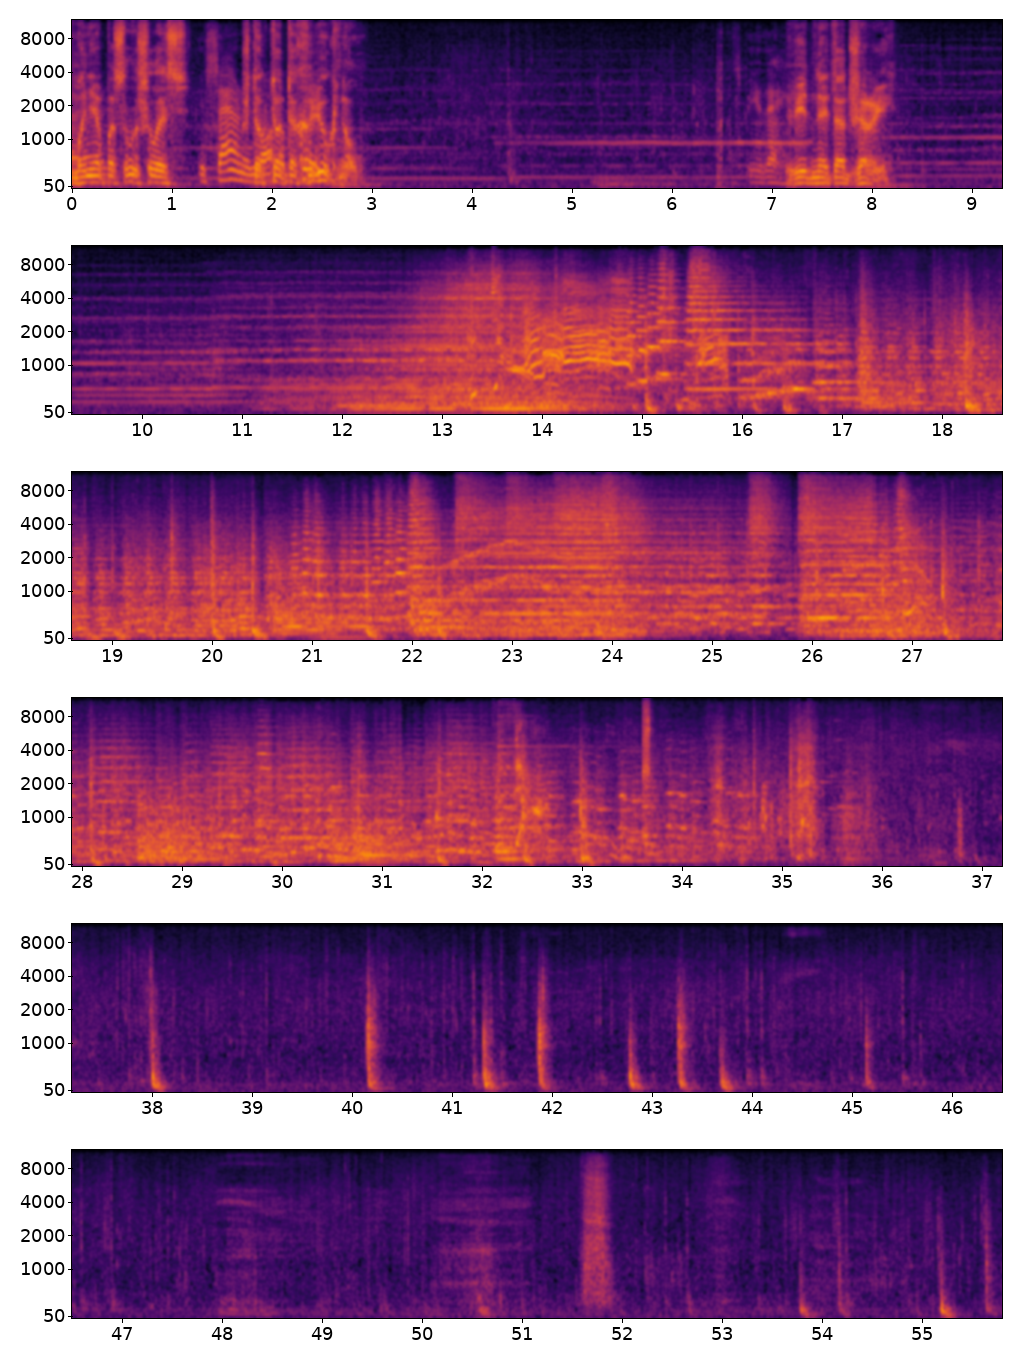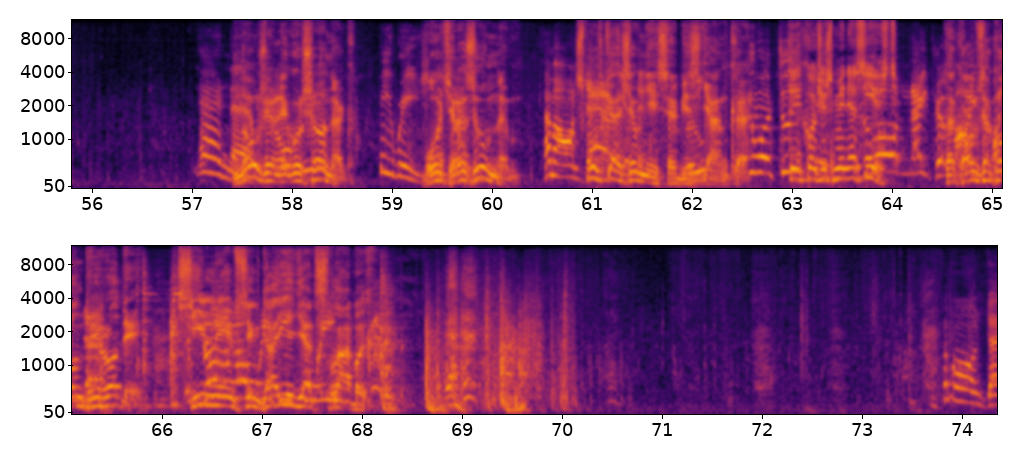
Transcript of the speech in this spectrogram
Мне послышалось, что кто-то хрюкнул. Видно, это от жары. Же, лягушонок, будь разумным. Спускайся вниз, обезьянка. Ты хочешь меня съесть? Таков закон природы. Сильные всегда едят слабых.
